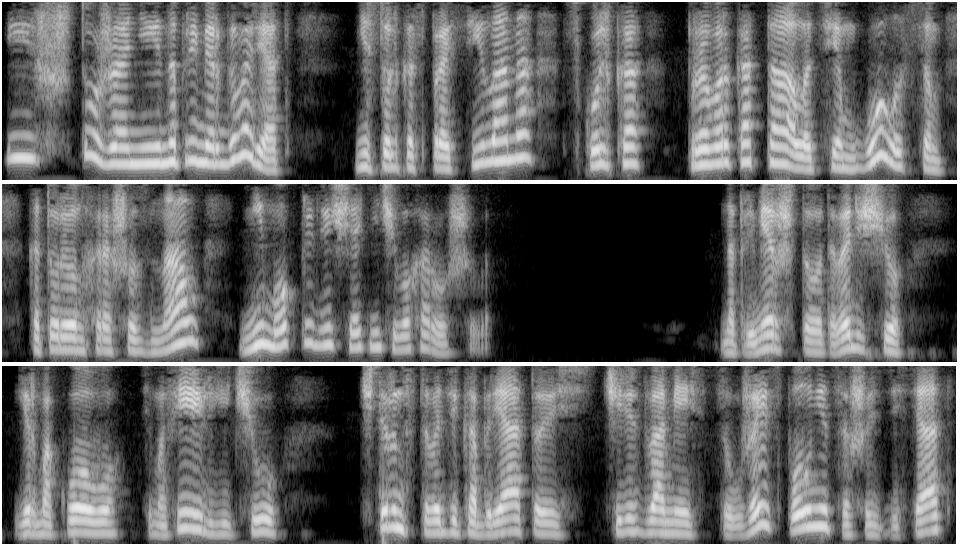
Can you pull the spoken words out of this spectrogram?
«И что же они, например, говорят?» Не столько спросила она, сколько проворкотала тем голосом, который он хорошо знал, не мог предвещать ничего хорошего. Например, что товарищу Ермакову, Тимофею Ильичу 14 декабря, то есть через два месяца, уже исполнится 60.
